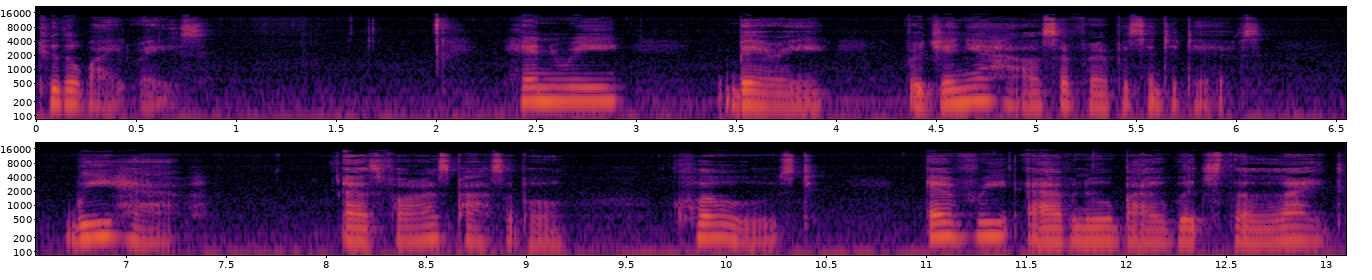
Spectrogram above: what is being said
to the white race. Henry Berry, Virginia House of Representatives. We have, as far as possible, closed every avenue by which the light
